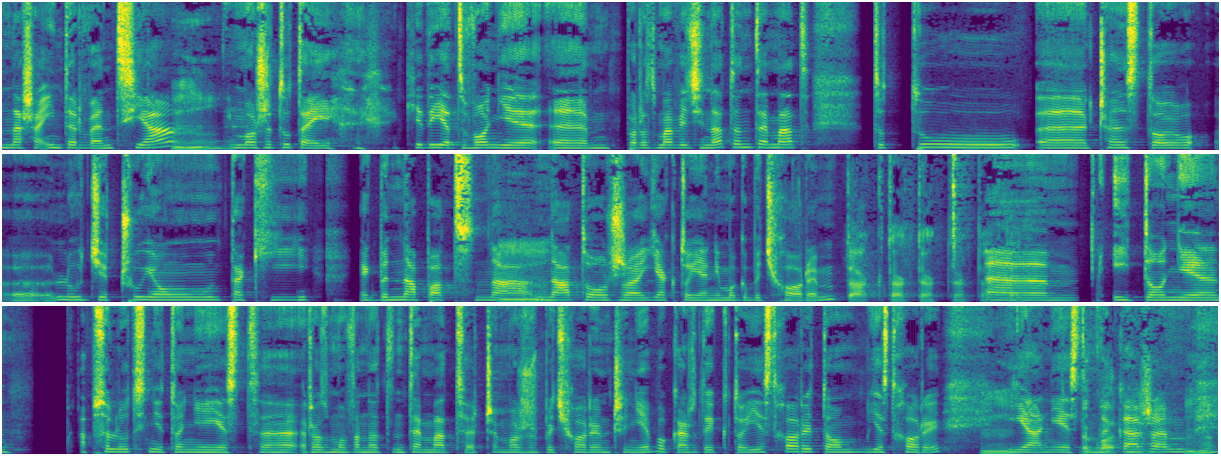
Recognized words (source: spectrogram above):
nasza interwencja. Mhm. Może tutaj, kiedy ja dzwonię porozmawiać na ten temat, to tu e, często e, ludzie czują taki jakby napad na, Mm. na to, że jak to ja nie mogę być chorym. Tak, tak, tak, tak, tak. tak. I to nie. Absolutnie to nie jest e, rozmowa na ten temat, czy możesz być chorym, czy nie, bo każdy, kto jest chory, to jest chory. Mhm. Ja nie jestem Dokładnie. lekarzem, mhm.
